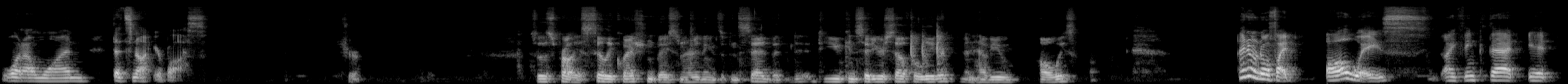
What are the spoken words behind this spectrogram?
one on one that's not your boss. Sure. So this is probably a silly question based on everything that's been said, but do you consider yourself a leader, and have you always? I don't know if I'd always. I think that it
